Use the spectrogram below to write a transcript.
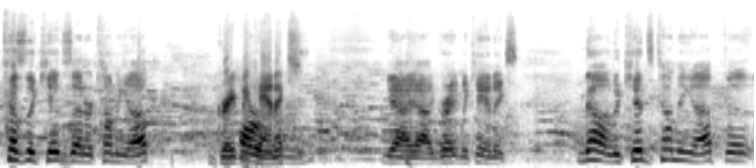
Because the kids that are coming up Great mechanics. Yeah, yeah, great mechanics. No, the kids coming up the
